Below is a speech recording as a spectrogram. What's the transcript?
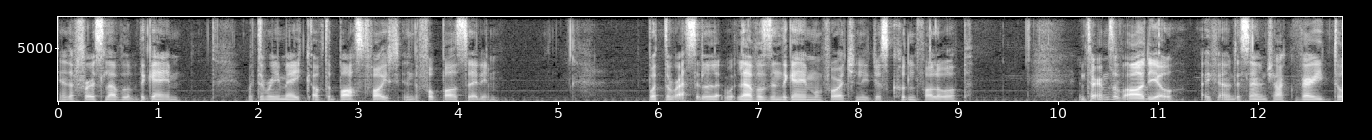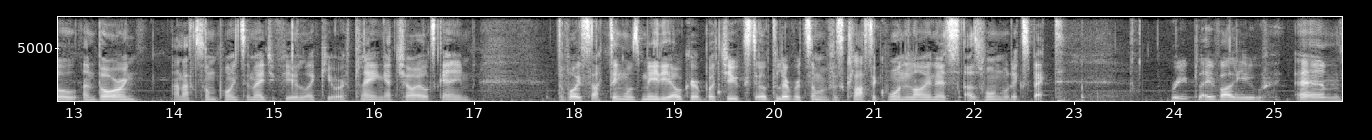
in the first level of the game, with the remake of the boss fight in the football stadium but the rest of the le- levels in the game unfortunately just couldn't follow up. In terms of audio, I found the soundtrack very dull and boring, and at some points it made you feel like you were playing a child's game. The voice acting was mediocre, but Duke still delivered some of his classic one liners as one would expect. Replay value. Um,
